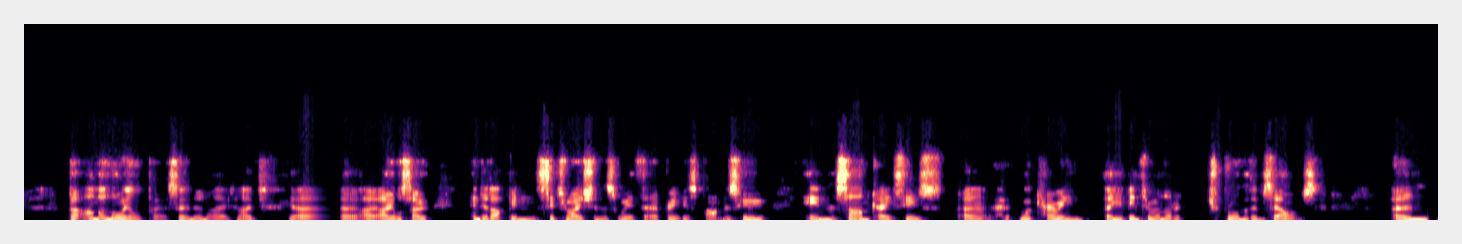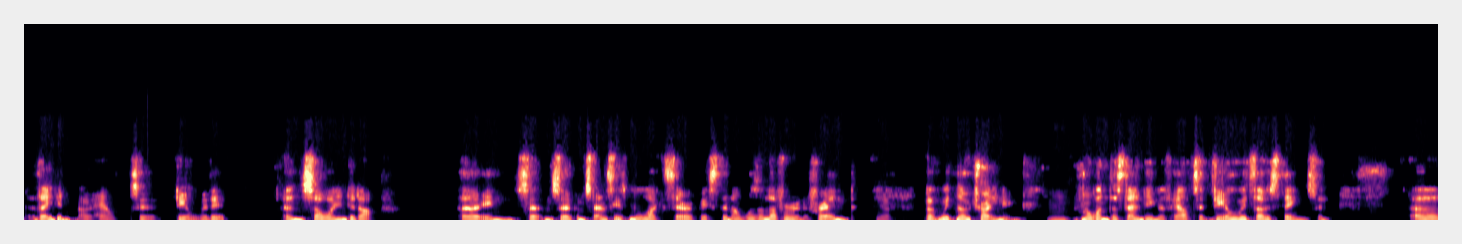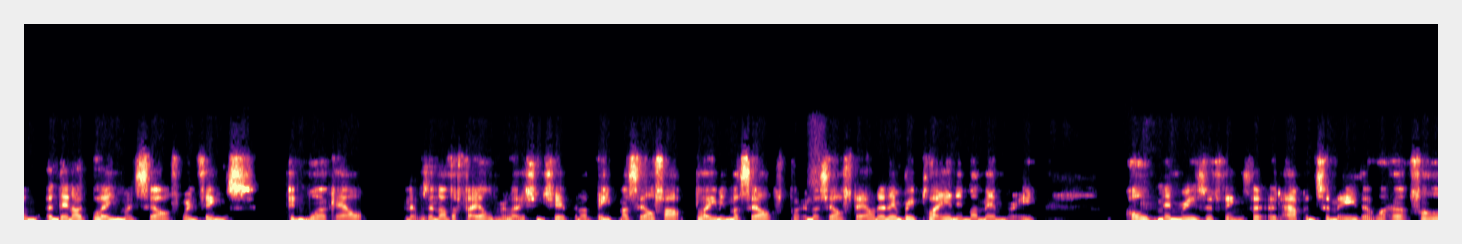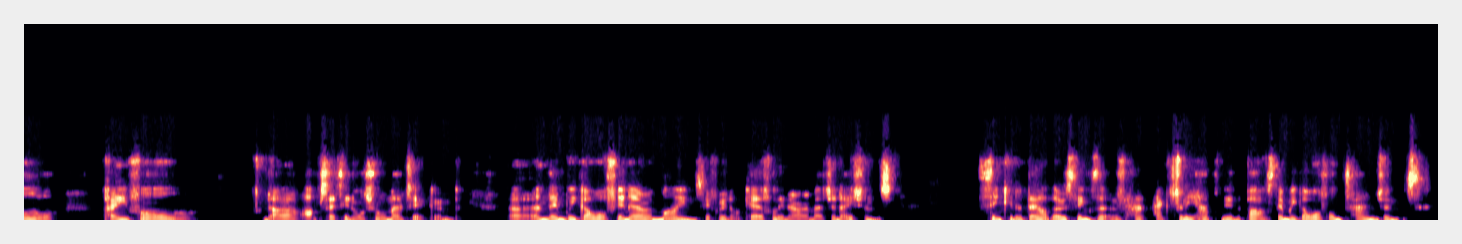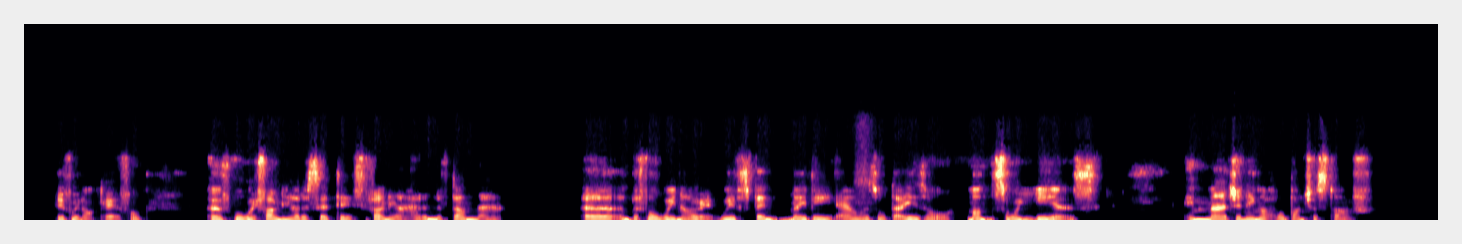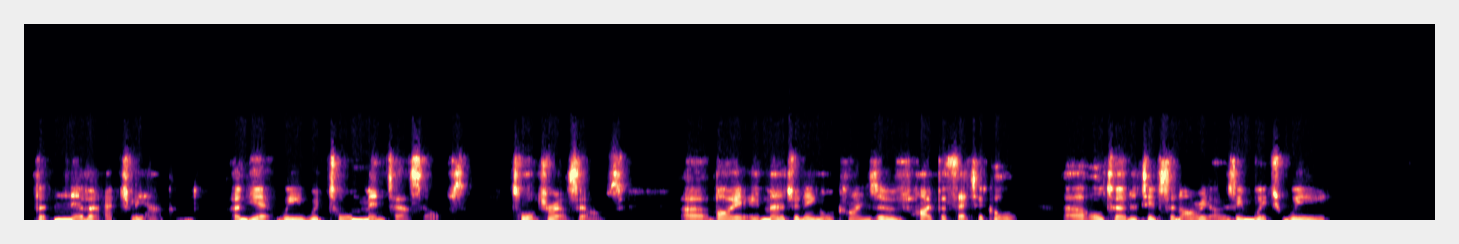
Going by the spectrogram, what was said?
But I'm a loyal person, and I uh, I also ended up in situations with uh, previous partners who, in some cases, uh, were carrying. They'd been through a lot of trauma themselves, and they didn't know how to deal with it. And so I ended up uh, in certain circumstances more like a therapist than I was a lover and a friend. Yeah but with no training, mm. no understanding of how to deal with those things. And um, and then I'd blame myself when things didn't work out. And it was another failed relationship. And I beat myself up, blaming myself, putting myself down, and then replaying in my memory old memories of things that had happened to me that were hurtful or painful or uh, upsetting or traumatic. And uh, and then we go off in our minds, if we're not careful in our imaginations, thinking about those things that have ha- actually happened in the past, then we go off on tangents if we're not careful. Of oh, if only I'd have said this, if only I hadn't have done that. Uh, and before we know it, we've spent maybe hours or days or months or years imagining a whole bunch of stuff that never actually happened. And yet we would torment ourselves, torture ourselves uh, by imagining all kinds of hypothetical uh, alternative scenarios in which we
